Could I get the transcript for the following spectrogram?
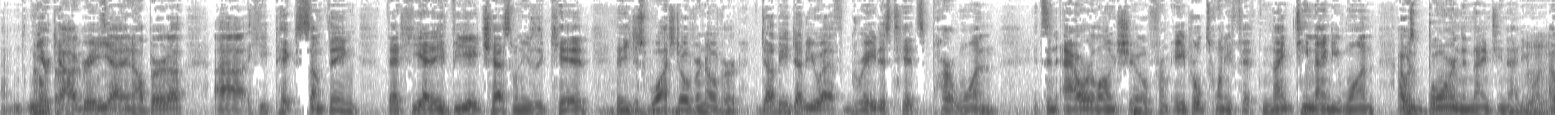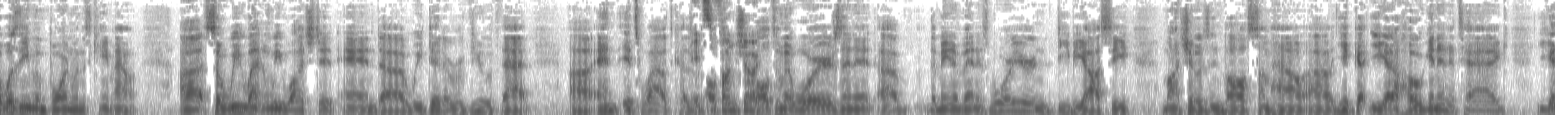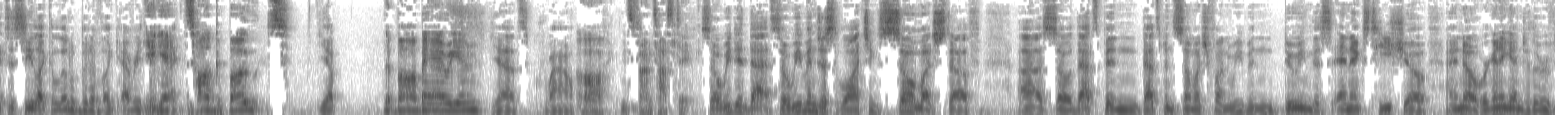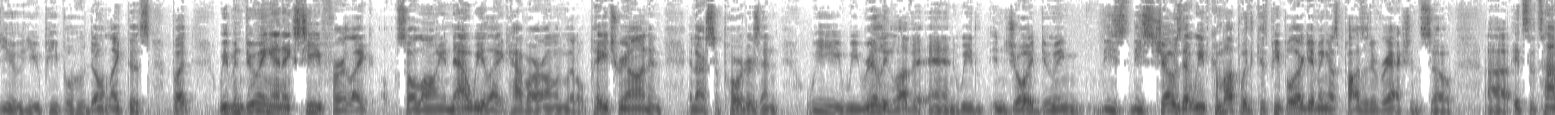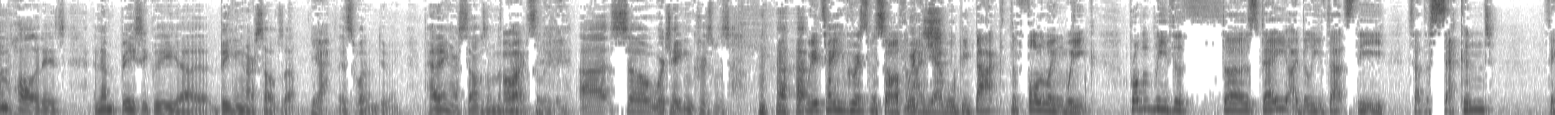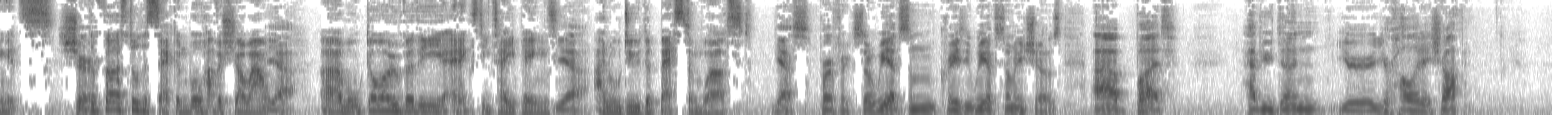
Uh, Near Alberta, Calgary, yeah, in Alberta, uh, he picked something that he had a VHS when he was a kid that he just watched over and over. WWF Greatest Hits Part One. It's an hour-long show from April 25th, 1991. I was born in 1991. Hmm. I wasn't even born when this came out. Uh, so we went and we watched it, and uh, we did a review of that. Uh, and it's wild because It's a fun show. Ultimate Warrior's in it. Uh, the main event is Warrior and DiBiase. Macho's involved somehow. Uh, you got you got a Hogan in a tag. You get to see like a little bit of like everything. You get tugboats, yep. the Barbarian. Yeah, it's wow. Oh, it's fantastic. So we did that. So we've been just watching so much stuff. Uh, so that's been that's been so much fun. We've been doing this NXT show. I know we're gonna get into the review, you people who don't like this, but we've been doing NXT for like so long, and now we like have our own little Patreon and and our supporters, and we we really love it, and we enjoy doing these these shows that we've come up with because people are giving us positive reactions. So uh, it's the time of holidays, and I'm basically uh, bigging ourselves up. Yeah. that's what I'm doing, patting ourselves on the Oh, back. absolutely. Uh, so we're taking Christmas. We're taking Christmas off, Which- and yeah, we'll be back the following week, probably the Thursday. I believe that's the is that the second I think it's Sure. the first or the second. We'll have a show out. Yeah. Uh, we'll go over the NXT tapings. Yeah. And we'll do the best and worst. Yes, perfect. So we have some crazy. We have so many shows. Uh, but have you done your your holiday shopping?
